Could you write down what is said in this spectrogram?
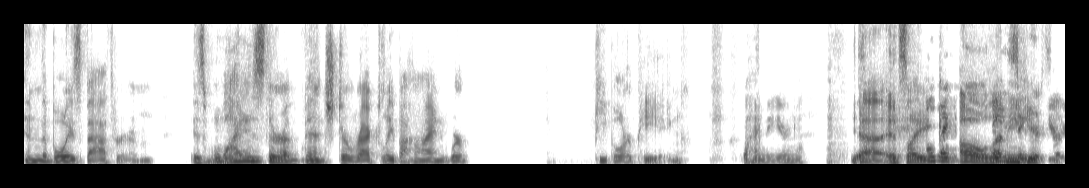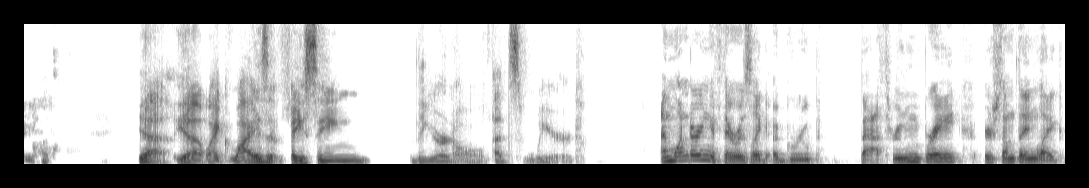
in the boys' bathroom is why Mhm. is there a bench directly behind where people are peeing? behind the urinal. Yeah, it's like, like, oh, let me hear. Yeah, yeah. Like, why is it facing the urinal? That's weird. I'm wondering if there was like a group bathroom break or something, like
